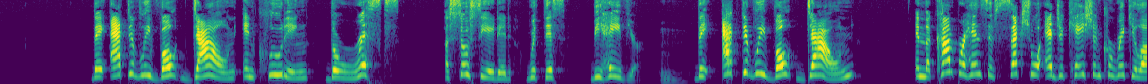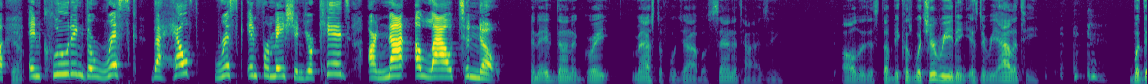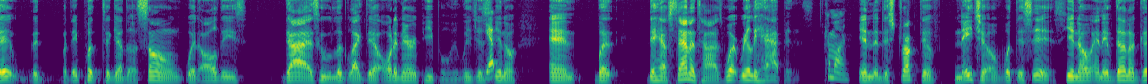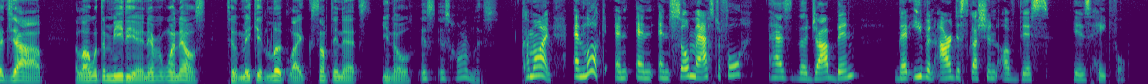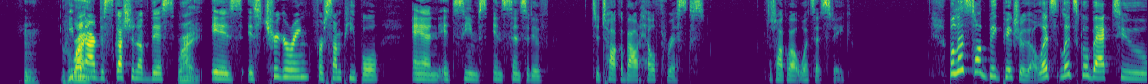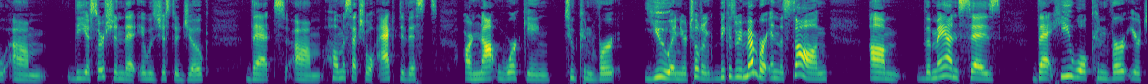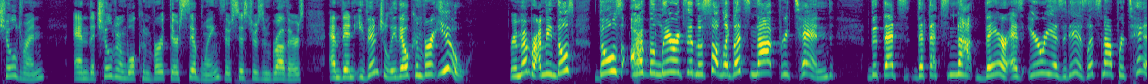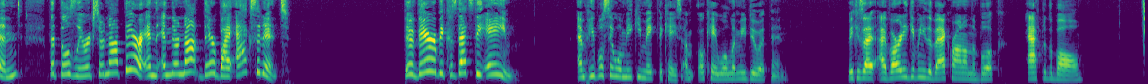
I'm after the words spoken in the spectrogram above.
they actively vote down including the risks associated with this behavior. Mm. They actively vote down in the comprehensive sexual education curricula, yeah. including the risk, the health risk information your kids are not allowed to know. And they've done a great, masterful job of sanitizing all of this stuff because what you're reading is the reality. but they, the, but they put together a song with all these guys who look like they're ordinary people, and we just, yep. you know, and but they have sanitized what really happens. Come on. In the destructive nature of what this is, you know, and they've done a good job along with the media and everyone else to make it look like something that's, you know, it's it's harmless. Come on. And look, and and and so masterful has the job been that even our discussion of this is hateful. Hmm. Even right. our discussion of this right. is is triggering for some people and it seems insensitive to talk about health risks, to talk about what's at stake. But let's talk big picture, though. Let's let's go back to um, the assertion that it was just a joke that um, homosexual activists are not working to convert you and your children. Because remember, in the song, um, the man says that he will convert your children and the children will convert their siblings, their sisters and brothers, and then eventually they'll convert you. Remember, I mean those those are the lyrics in the song. Like let's not pretend that that's that that's not there as eerie as it is let's not pretend that those lyrics are not there and and they're not there by accident. They're there because that's the aim. And people say well miki make the case. I'm, okay well let me do it then. Because I, i've already given you the background on the book after the ball.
